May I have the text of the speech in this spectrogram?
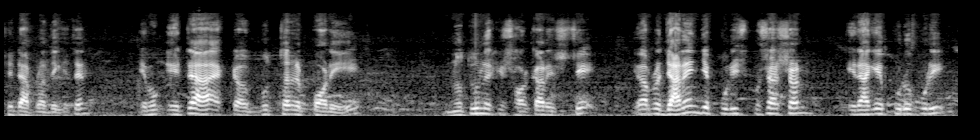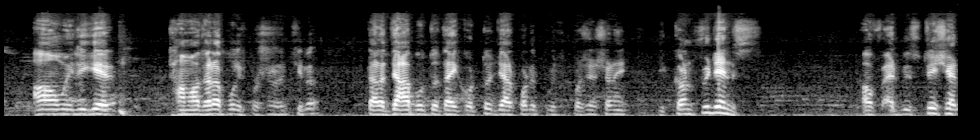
সেটা আপনারা দেখেছেন। এবং এটা একটা অভ্যুত্থানের পরে নতুন একটি সরকার এসছে আপনারা জানেন যে পুলিশ প্রশাসন এর আগে পুরোপুরি আওয়ামী লীগের ধামাধারা পুলিশ প্রশাসন ছিল। তারা যা বলতো তাই করতো। যার ফলে পুলিশ প্রশাসনে কনফিডেন্স অফ অ্যাডমিনিস্ট্রেশন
